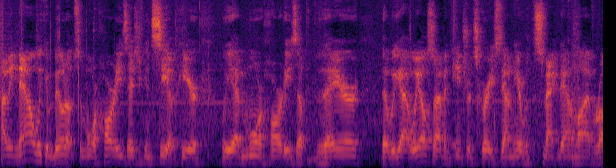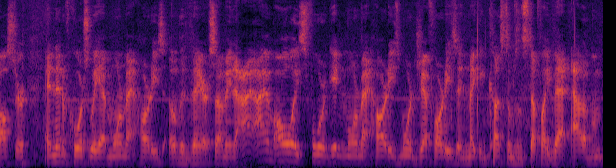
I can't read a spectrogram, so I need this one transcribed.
I mean, now we can build up some more Hardys, as you can see up here. We have more Hardys up there that we got. We also have an entrance greats down here with the SmackDown Live roster. And then, of course, we have more Matt Hardys over there. So, I mean, I, I am always for getting more Matt Hardys, more Jeff Hardys, and making customs and stuff like that out of them.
